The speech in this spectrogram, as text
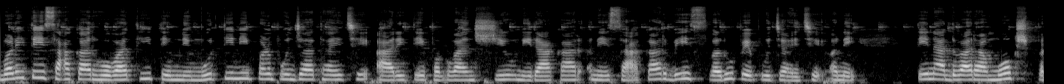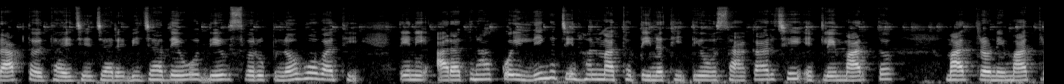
વળી તે સાકાર હોવાથી તેમની મૂર્તિની પણ પૂજા થાય છે. આ રીતે ભગવાન શિવ નિરાકાર અને સાકાર બે સ્વરૂપે પૂજાય છે અને તેના દ્વારા મોક્ષ પ્રાપ્ત થાય છે. જ્યારે બીજા દેવો દેવ સ્વરૂપ ન હોવાથી તેની આરાધના કોઈ લિંગ ચિહ્નમાં થતી નથી. તેઓ સાકાર છે એટલે માત્ર માત્ર ને માત્ર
